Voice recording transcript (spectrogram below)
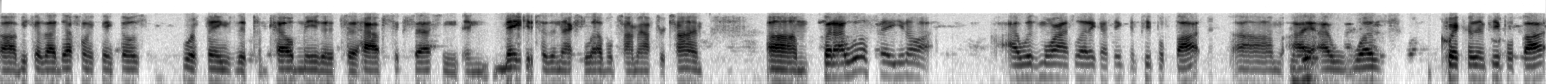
uh, because I definitely think those were things that propelled me to, to have success and, and make it to the next level time after time. Um, but I will say, you know, I was more athletic, I think, than people thought. Um, I, mm-hmm. I was quicker than people thought,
